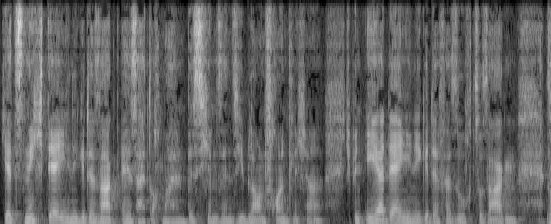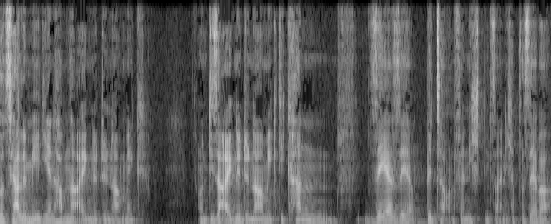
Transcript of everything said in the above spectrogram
jetzt nicht derjenige, der sagt, ey, seid doch mal ein bisschen sensibler und freundlicher. Ich bin eher derjenige, der versucht zu sagen, soziale Medien haben eine eigene Dynamik. Und diese eigene Dynamik, die kann sehr, sehr bitter und vernichtend sein. Ich habe das selber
